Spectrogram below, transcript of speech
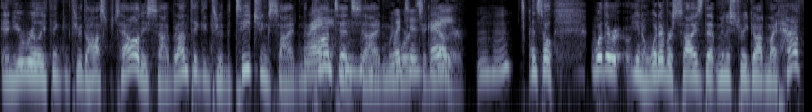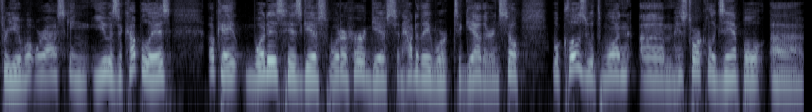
and you're really thinking through the hospitality side, but I'm thinking through the teaching side and the right. content mm-hmm. side, and we Which work together. Mm-hmm. And so, whether you know whatever size that ministry God might have for you, what we're asking you as a couple is, okay, what is His gifts? What are her gifts, and how do they work together? And so, we'll close with one um, historical example: uh,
